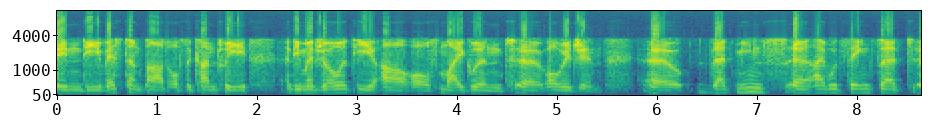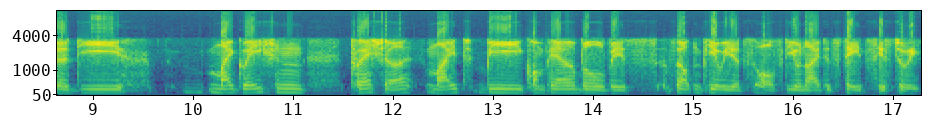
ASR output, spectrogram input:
in the western part of the country, the majority are of migrant uh, origin. Uh, that means I would think that the migration pressure might be comparable with certain periods of the United States history.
